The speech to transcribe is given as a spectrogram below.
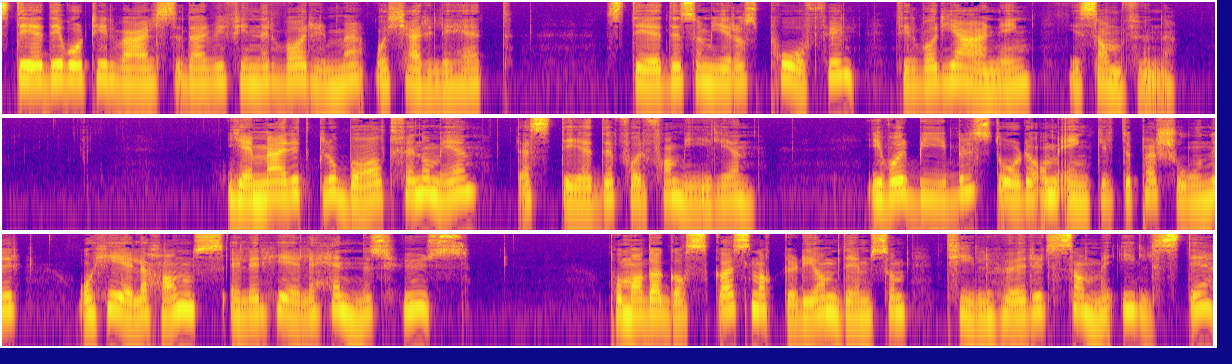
stedet i vår tilværelse der vi finner varme og kjærlighet, stedet som gir oss påfyll til vår gjerning i samfunnet. Hjemmet er et globalt fenomen det er stedet for familien. I vår bibel står det om enkelte personer og hele hans eller hele hennes hus. På Madagaskar snakker de om dem som tilhører samme ildsted.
